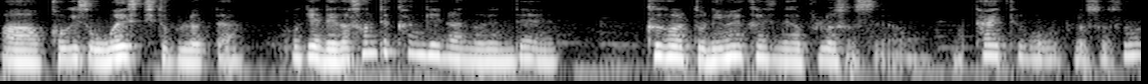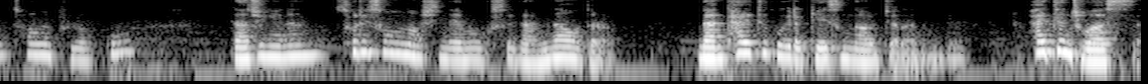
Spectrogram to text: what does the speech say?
아 거기서 OST도 불렀다. 거기에 내가 선택한 길이라는 노래인데 그걸 또 리메이크해서 내가 불렀었어요. 타이틀곡을 불렀어서 처음에 불렀고 나중에는 소리 소문 없이 내 목소리가 안 나오더라고. 난 타이틀곡이라 계속 나올 줄 알았는데. 하여튼 좋았어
